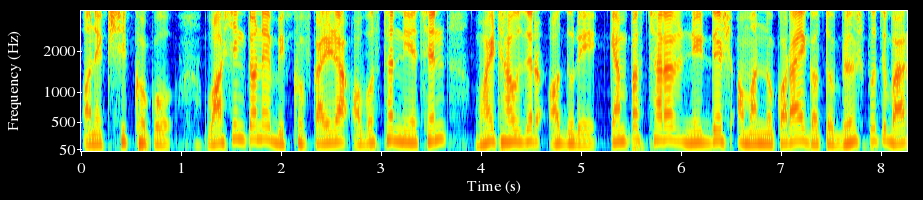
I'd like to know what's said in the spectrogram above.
অনেক শিক্ষকও। ওয়াশিংটনে বিক্ষোভকারীরা অবস্থান নিয়েছেন হোয়াইট হাউসের অদূরে। ক্যাম্পাস ছাড়ার নির্দেশ অমান্য করায় গত বৃহস্পতিবার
